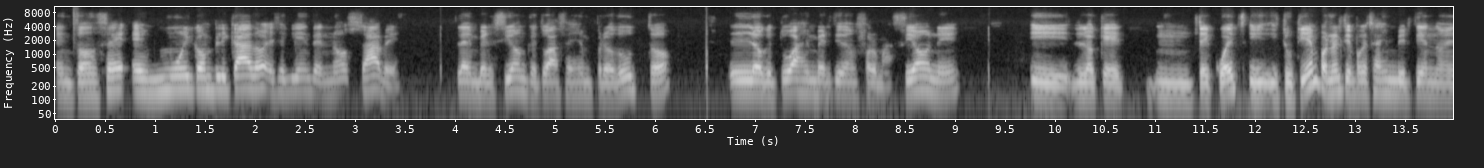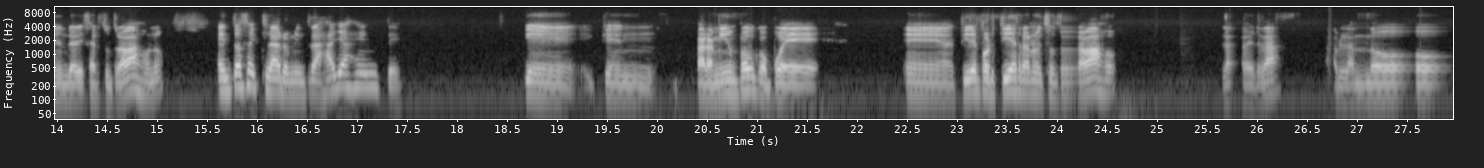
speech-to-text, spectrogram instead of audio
Entonces es muy complicado, ese cliente no sabe la inversión que tú haces en productos, lo que tú has invertido en formaciones y lo que te cuesta, y, tu tiempo, ¿no? El tiempo que estás invirtiendo en realizar tu trabajo, ¿no? Entonces, claro, mientras haya gente que, para mí un poco, pues, eh, tire por tierra nuestro trabajo, la verdad, hablando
